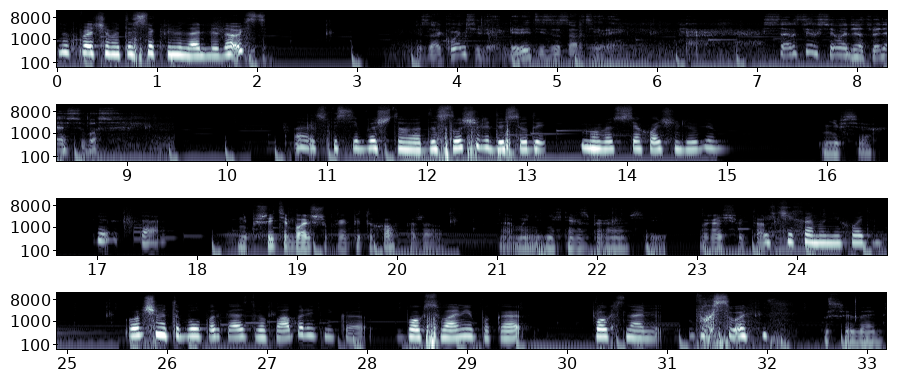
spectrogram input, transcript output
Ну, впрочем, это все криминальные новости. Закончили? Беритесь за сортиры. Сортир сегодня отменяется, босс. А, спасибо, что дослушали до сюда. Мы вас всех очень любим. Не всех. Да. Не пишите больше про петухов, пожалуйста. Да, Мы в них не разбираемся и выращивать И тоже. в не Чихану не ходим. В общем, это был подкаст «Два папоротника». Бог с вами, пока... Бог с нами. Бог с вами. До свидания.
